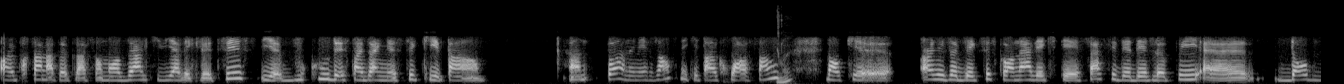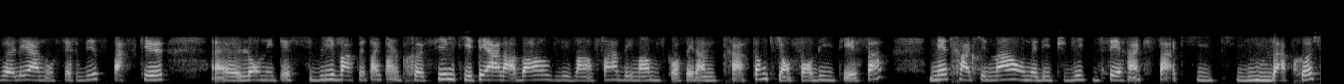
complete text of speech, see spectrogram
de la population mondiale qui vit avec l'autisme. Il y a beaucoup de un diagnostic qui est en, pas en émergence, mais qui est en croissance. Donc, euh, un des objectifs qu'on a avec ITSA, c'est de développer d'autres volets à nos services parce que euh, là, on était ciblé vers peut-être un profil qui était à la base les enfants des membres du conseil d'administration qui ont fondé ITSA. Mais tranquillement, on a des publics différents qui, nous approchent,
